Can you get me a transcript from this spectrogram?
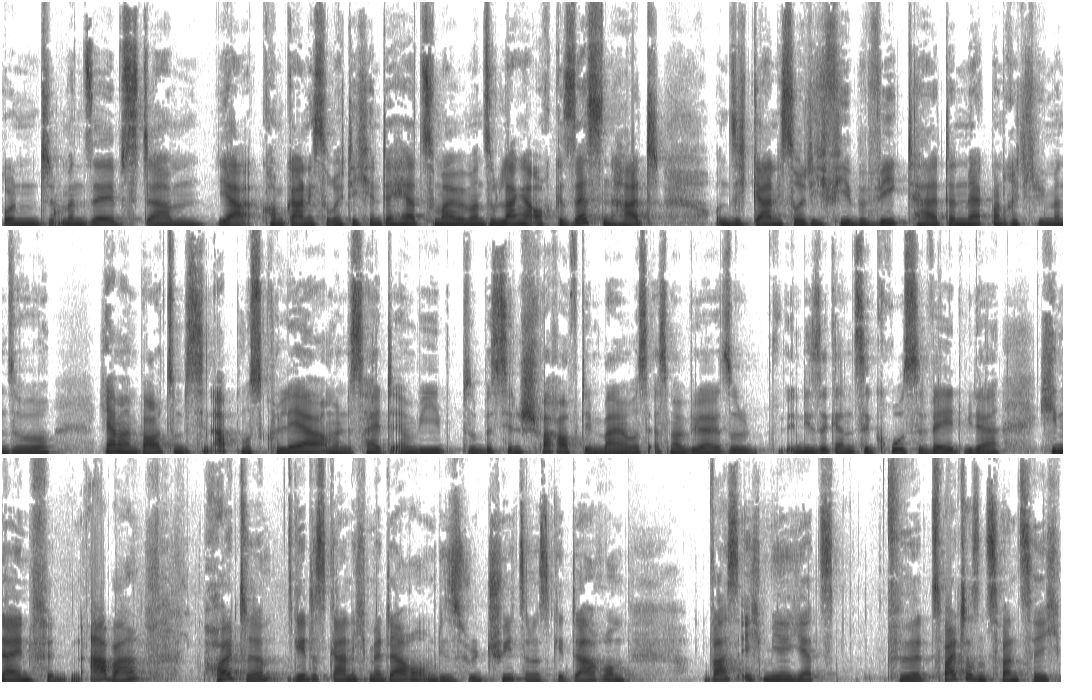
und man selbst, ähm, ja, kommt gar nicht so richtig hinterher, zumal wenn man so lange auch gesessen hat und sich gar nicht so richtig viel bewegt hat, dann merkt man richtig, wie man so, ja, man baut so ein bisschen ab muskulär und man ist halt irgendwie so ein bisschen schwach auf den Beinen. Man muss erstmal wieder so in diese ganze große Welt wieder hineinfinden. Aber Heute geht es gar nicht mehr darum, um dieses Retreat, sondern es geht darum, was ich mir jetzt für 2020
